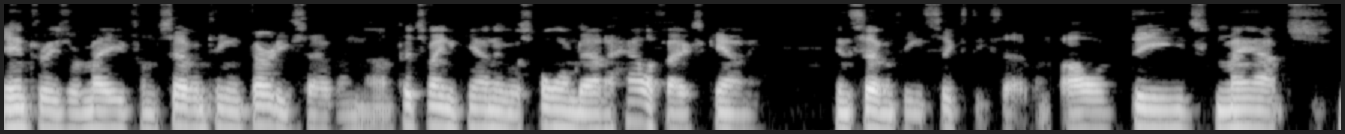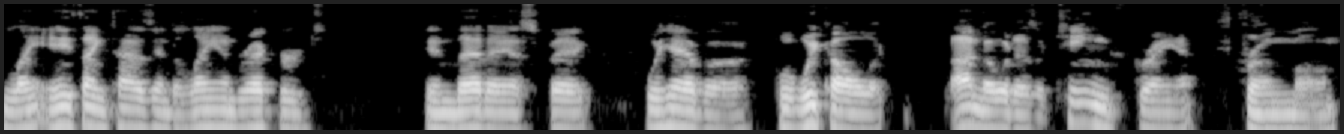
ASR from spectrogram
entries are made from 1737. Uh, Pittsylvania County was formed out of Halifax County in 1767. All deeds, maps, land, anything ties into land records in that aspect. We have a what we call it. I know it as a King's grant from um,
